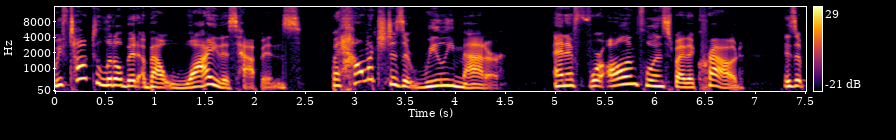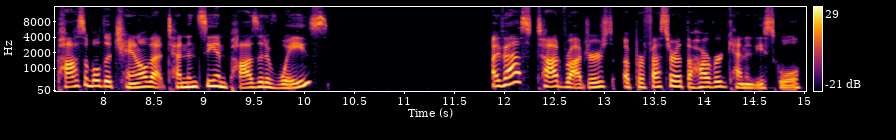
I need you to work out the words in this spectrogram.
We've talked a little bit about why this happens, but how much does it really matter? And if we're all influenced by the crowd, is it possible to channel that tendency in positive ways? I've asked Todd Rogers, a professor at the Harvard Kennedy School,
